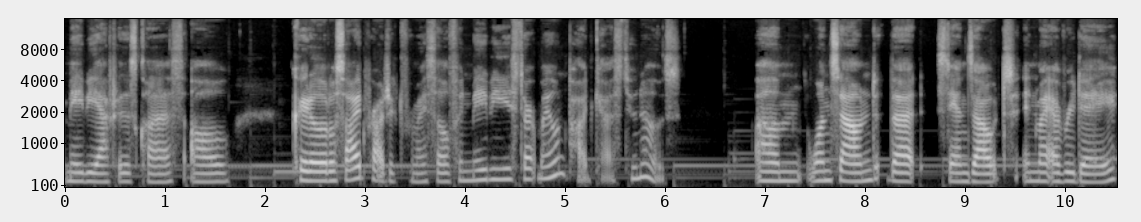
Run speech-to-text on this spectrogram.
maybe after this class, I'll create a little side project for myself and maybe start my own podcast. Who knows? Um, one sound that stands out in my everyday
